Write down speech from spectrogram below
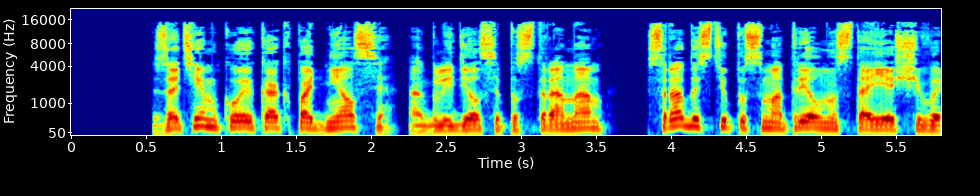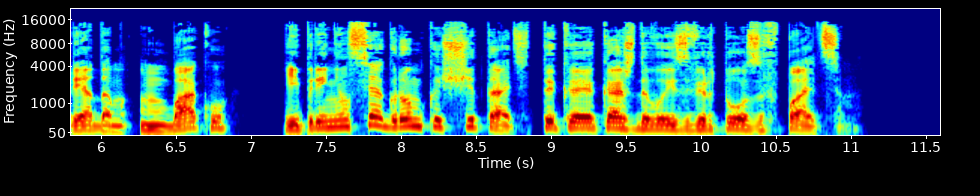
Затем кое-как поднялся, огляделся по сторонам, с радостью посмотрел на стоящего рядом Мбаку и принялся громко считать, тыкая каждого из виртуозов пальцем.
